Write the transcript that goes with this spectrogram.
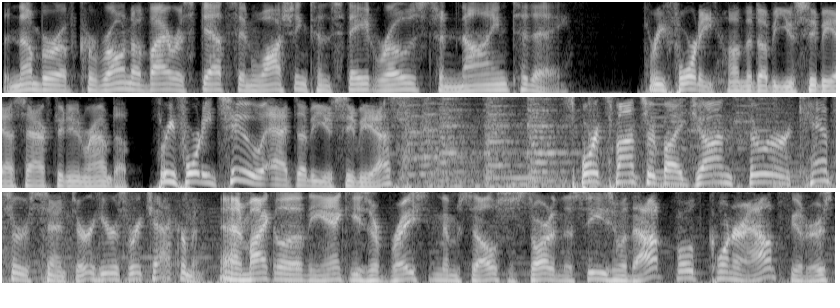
The number of coronavirus deaths in Washington state rose to nine today. 340 on the WCBS Afternoon Roundup. 342 at WCBS. Sports sponsored by John Theurer Cancer Center. Here's Rich Ackerman. And Michael, the Yankees are bracing themselves to start in the season without both corner outfielders.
